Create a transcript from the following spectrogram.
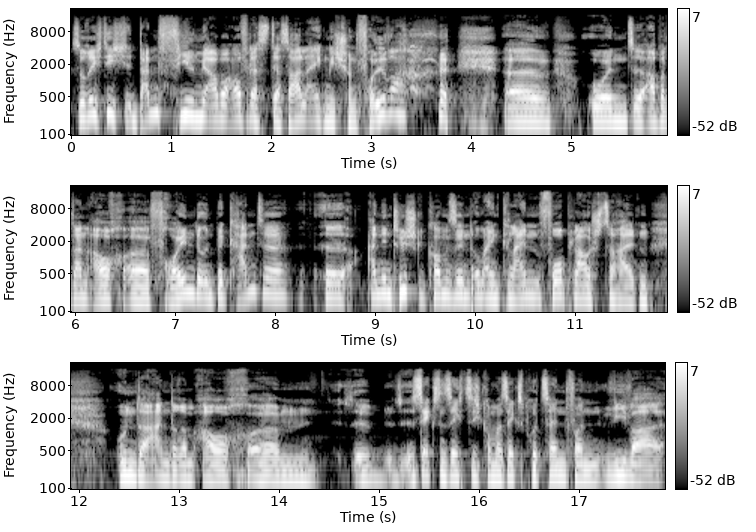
so richtig. Dann fiel mir aber auf, dass der Saal eigentlich schon voll war. äh, und äh, aber dann auch äh, Freunde und Bekannte äh, an den Tisch gekommen sind, um einen kleinen Vorplausch zu halten. Unter anderem auch ähm, 66,6 Prozent von Viva,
